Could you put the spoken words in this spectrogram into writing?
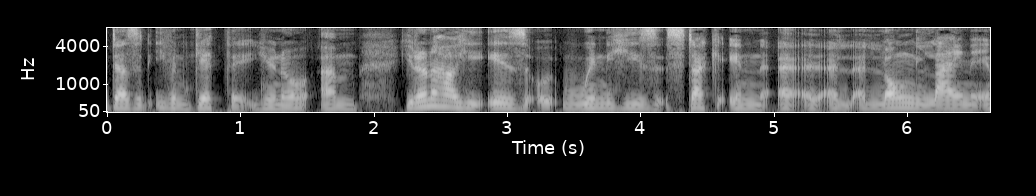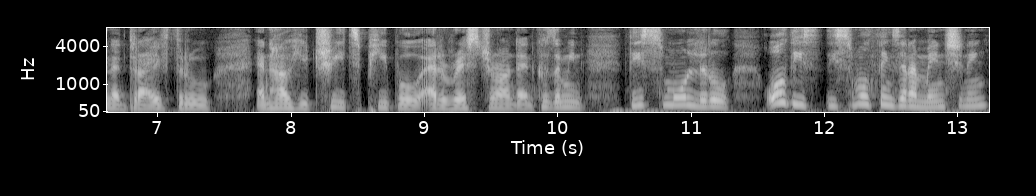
Does it even get there? You know, um, you don't know how he is uh, when he's stuck in a, a, a long line in a drive-through, and how he treats people at a restaurant. And because I mean, these small little, all these these small things that I'm mentioning,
